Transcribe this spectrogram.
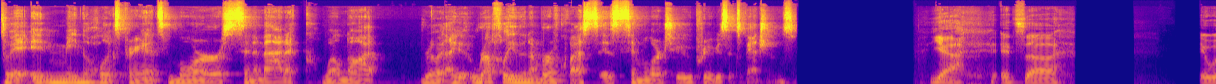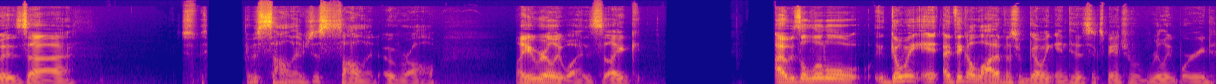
So it, it made the whole experience more cinematic while not really I, roughly the number of quests is similar to previous expansions yeah, it's uh it was uh it was solid. It was just solid overall. Like it really was. Like I was a little going in, I think a lot of us were going into this expansion were really worried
